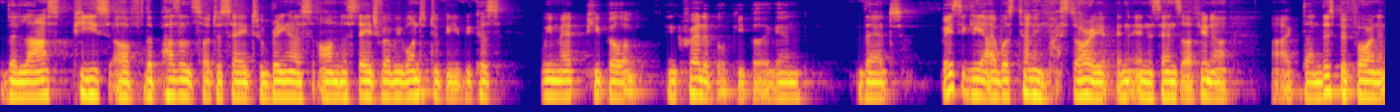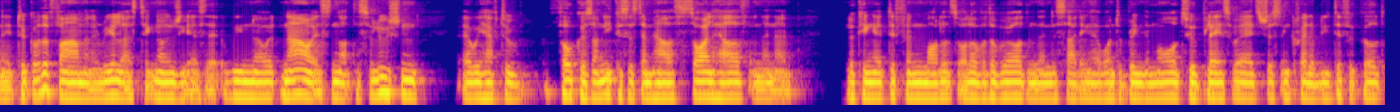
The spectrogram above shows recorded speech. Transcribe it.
the last piece of the puzzle, so to say, to bring us on the stage where we wanted to be because we met people, incredible people again, that basically I was telling my story in, in the sense of, you know, I've done this before and then I took over the farm and I realized technology as we know it now is not the solution. Uh, we have to focus on ecosystem health, soil health, and then I'm looking at different models all over the world and then deciding I want to bring them all to a place where it's just incredibly difficult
